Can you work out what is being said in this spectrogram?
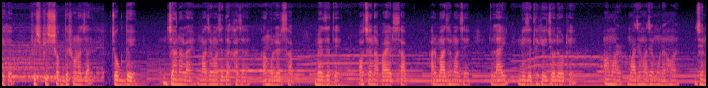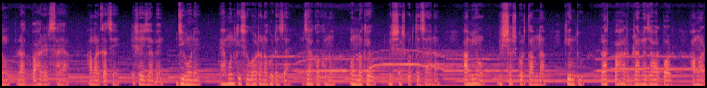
থেকে ফিসফিস শব্দে শোনা যায়, চোখ দিয়ে জানালায় মাঝে মাঝে দেখা যায় আঙুলের ছাপ, মেঝেতে অচেনা পায়ের ছাপ, আর মাঝে মাঝে লাইট নিজে থেকেই জ্বলে ওঠে। আমার মাঝে মাঝে মনে হয় যেন রাত পাহাড়ের ছায়া আমার কাছে এসেই যাবে। জীবনে এমন কিছু ঘটনা ঘটে যায় যা কখনো অন্য কেউ বিশ্বাস করতে চায় না। আমিও বিশ্বাস করতাম না, কিন্তু রাত পাহাড় গ্রামে যাওয়ার পর আমার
